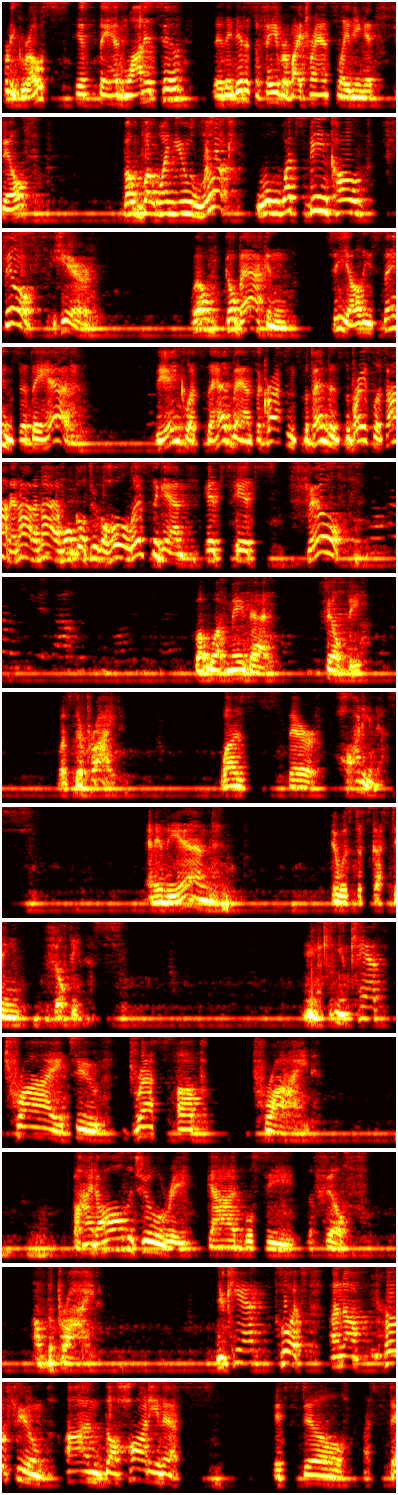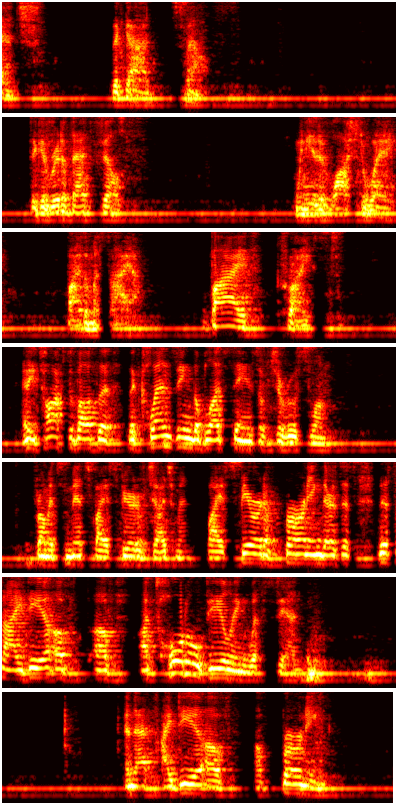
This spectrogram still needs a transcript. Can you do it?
pretty gross if they had wanted to. They, they did us a favor by translating it filth. But, but when you look, what's being called filth here? Well, go back and see all these things that they had the anklets, the headbands, the crescents, the pendants, the bracelets, on and on and on. I won't go through the whole list again. It's it's filth. But what made that filthy was their pride, was their haughtiness. And in the end, it was disgusting filthiness. You, can't try to dress up pride. Behind all the jewelry, God will see the filth of the pride. You can't put enough perfume on the haughtiness. It's still a stench that God smells. To get rid of that filth, we need it washed away by the Messiah, by Christ. And he talks about the, the cleansing the bloodstains of Jerusalem from its midst by a spirit of judgment by a spirit of burning. There's this, this idea of, of a total dealing with sin. And that idea of, of burning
